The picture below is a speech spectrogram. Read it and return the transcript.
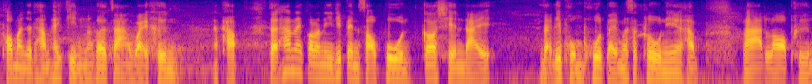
เพราะมันจะทำให้กลิ่นมันก็จางไวขึ้นนะครับ แต่ถ้าในกรณีที่เป็นเสาปูนก็เชนไดแบบที่ผมพูดไปเมื่อสักครู่นี้ครับราดรอบพื้น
